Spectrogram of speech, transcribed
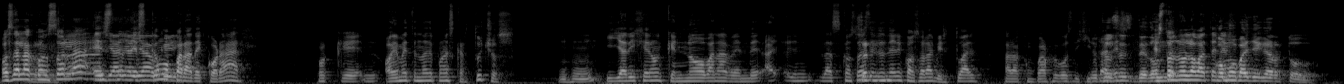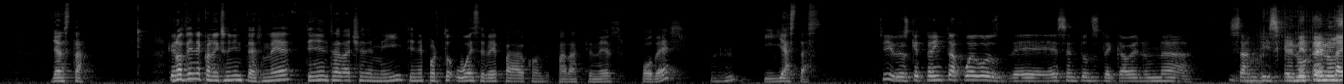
O sea, la consola Ah, es, ya, ya, es ya, como para decorar. Porque obviamente no le pones cartuchos. Y ya dijeron que no van a vender. ay, en- Las consolas O sea, tienen consola virtual para comprar juegos digitales. Entonces, ¿de dónde? Esto no lo va a tener. ¿Cómo va a llegar todo? Ya está. ¿Qué? No tiene conexión a internet, tiene entrada HDMI, tiene puerto USB para, para tener poder Ujú. Y ya estás. Sí, pues es que 30 juegos de ese entonces te caben en una SanDisk En de un- en un 32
